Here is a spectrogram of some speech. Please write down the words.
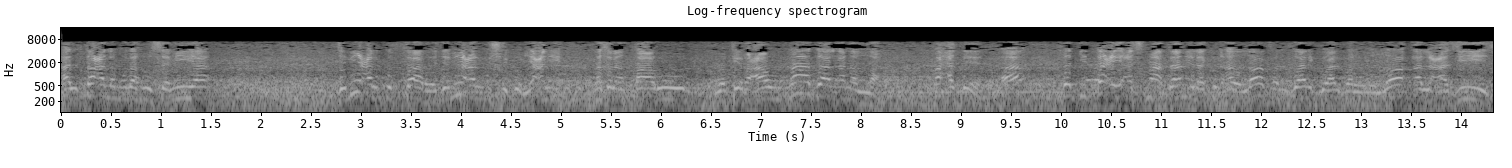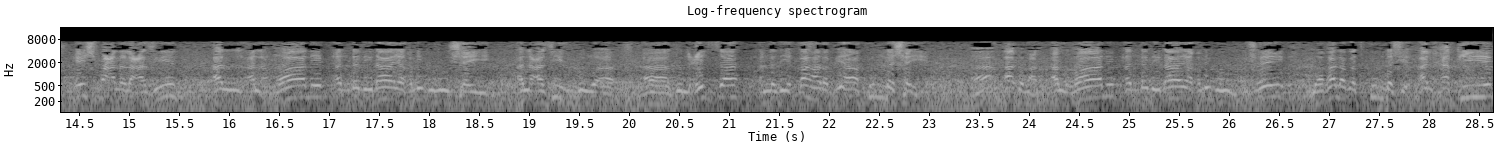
هل تعلم له سميه جميع الكفار وجميع المشركون يعني مثلا قارون وفرعون ما قال أنا الله ما حد ها؟ قد يدعي أسماء ثانية لكن الله فلذلك قال الله العزيز، إيش معنى العزيز؟ الغالب الذي لا يغلبه شيء، العزيز ذو آه، العزة الذي قهر بها كل شيء. هذا معنى الغالب الذي لا يغلبه شيء وغلبت كل شيء، الحكيم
